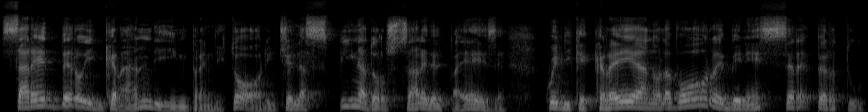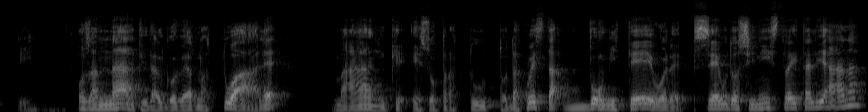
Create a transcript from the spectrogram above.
sarebbero i grandi imprenditori, cioè la spina dorsale del paese, quelli che creano lavoro e benessere per tutti. Osannati dal governo attuale, ma anche e soprattutto da questa vomitevole pseudosinistra italiana,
